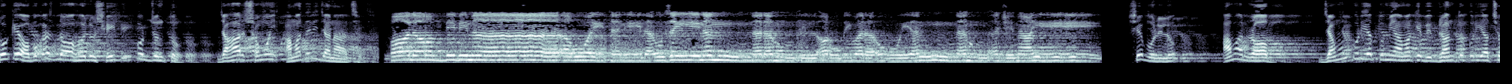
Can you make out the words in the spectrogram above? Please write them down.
তোকে অবকাশ দেওয়া হইল সেই দিন পর্যন্ত যাহার সময় আমাদেরই জানা আছে قال رب بما أغويتني لأزينن لهم في الأرض ولأغوينهم أجمعين সে বলিল আমার রব যেমন করিয়া তুমি আমাকে বিভ্রান্ত করিয়াছ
